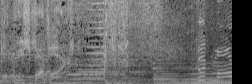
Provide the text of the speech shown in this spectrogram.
Local Spotlight. Good morrow,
